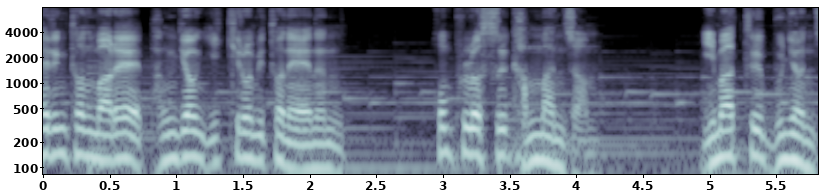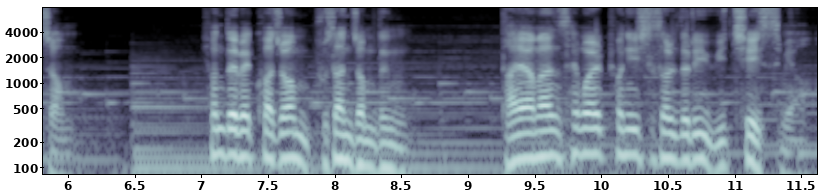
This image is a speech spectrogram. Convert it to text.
해링턴 마레 반경 2km 내에는 홈플러스 간만점, 이마트 문현점, 현대백화점 부산점 등 다양한 생활 편의 시설들이 위치해 있으며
